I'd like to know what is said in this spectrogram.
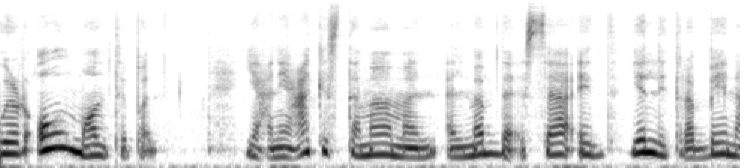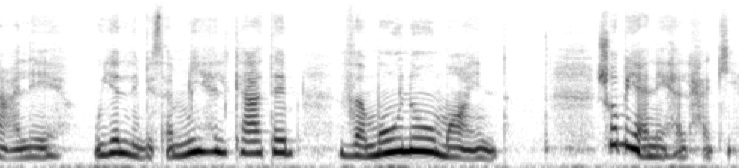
we're all multiple يعني عكس تماما المبدأ السائد يلي تربينا عليه ويلي بسميه الكاتب The Mono Mind شو بيعني هالحكي؟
